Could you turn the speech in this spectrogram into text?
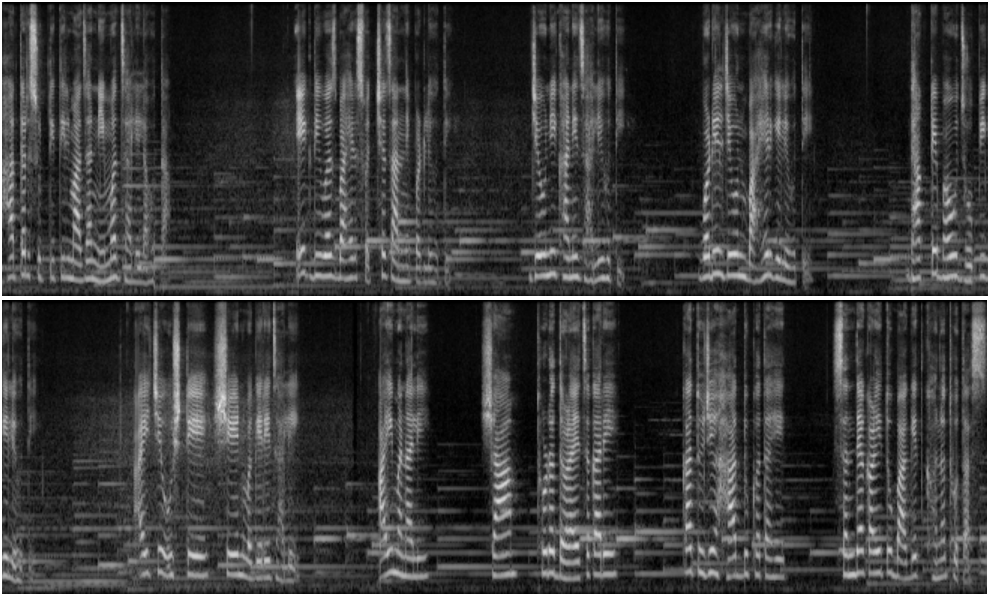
हा तर सुट्टीतील माझा नेमच झालेला होता. एक दिवस बाहेर स्वच्छ चांदणे पडले होते. जेवणी खाणी झाली होती. वडील जेवून बाहेर गेले होते. धाकटे भाऊ झोपी गेले होते. आईचे उष्टे शेण वगैरे झाले. आई म्हणाली श्याम थोडं दळायचं का रे? का तुझे हात दुखत आहेत? संध्याकाळी तू बागेत खणत होतास.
